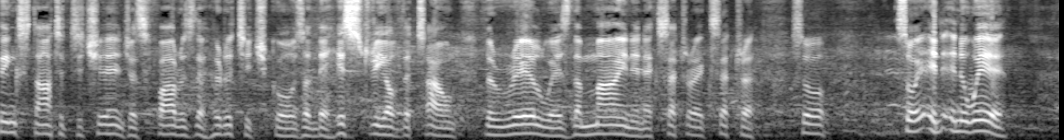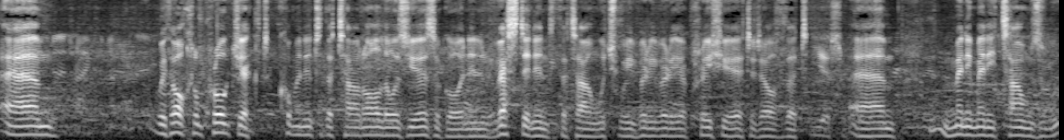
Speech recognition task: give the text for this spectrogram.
things started to change as far as the heritage goes and the history of the town, the railways, the mining, etc., etc. So so, in, in a way, um, with Auckland Project coming into the town all those years ago and investing into the town, which we very, very appreciated of that. Yes, um, many, many towns w-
